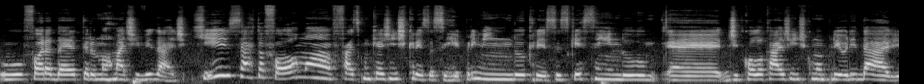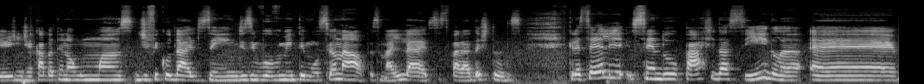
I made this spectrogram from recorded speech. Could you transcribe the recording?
o fora da heteronormatividade, que de certa forma faz com que a gente cresça se reprimindo, cresça esquecendo é, de colocar a gente como prioridade. A gente acaba tendo algumas dificuldades em desenvolvimento emocional, personalidade, essas paradas todas. Crescer sendo parte da sigla é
